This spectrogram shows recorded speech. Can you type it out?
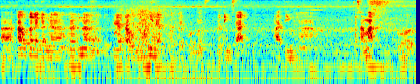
ah, tao talaga na, na, na tinatawag na mahina ang performance dating sa ating ah, kasama or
